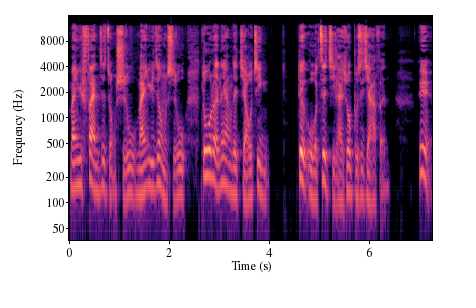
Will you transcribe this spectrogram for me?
鳗鱼饭这种食物，鳗鱼这种食物多了那样的嚼劲，对我自己来说不是加分，因为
